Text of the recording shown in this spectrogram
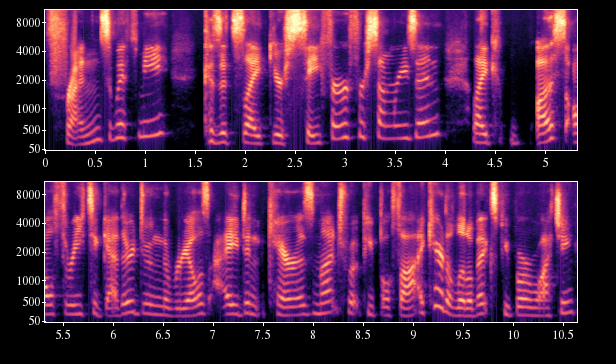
friends with me because it's like you're safer for some reason. Like us all three together doing the reels, I didn't care as much what people thought. I cared a little bit because people were watching,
